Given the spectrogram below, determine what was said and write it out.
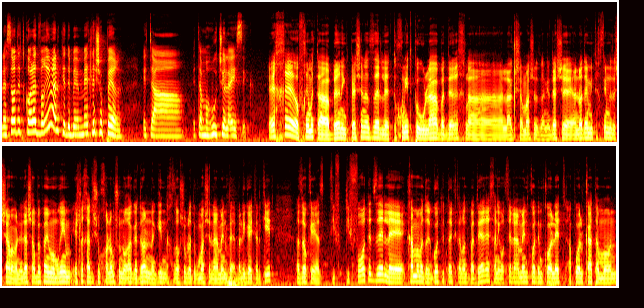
לעשות את כל הדברים האלה כדי באמת לשפר את, ה, את המהות של העסק איך uh, הופכים את ה-burning passion הזה לתוכנית פעולה בדרך לה, להגשמה של זה? אני יודע ש... אני לא יודע אם מתייחסים לזה שם, אבל אני יודע שהרבה פעמים אומרים, יש לך איזשהו חלום שהוא נורא גדול, נגיד נחזור שוב לדוגמה של לאמן ב- בליגה האיטלקית, אז אוקיי, אז תפרוט את זה לכמה מדרגות יותר קטנות בדרך, אני רוצה לאמן קודם כל את הפועל קטמון,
